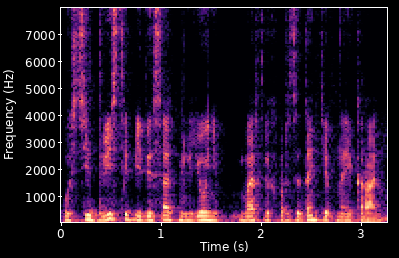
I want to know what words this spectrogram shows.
Усі 250 мільйонів мертвих президентів на екрані.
